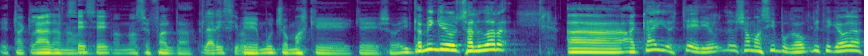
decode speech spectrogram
está clara, no, Sí, sí. no, no hace falta Clarísimo. eh, mucho más que, que eso. Y también quiero saludar a, a Cayo Estéreo, lo llamo así porque viste que ahora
